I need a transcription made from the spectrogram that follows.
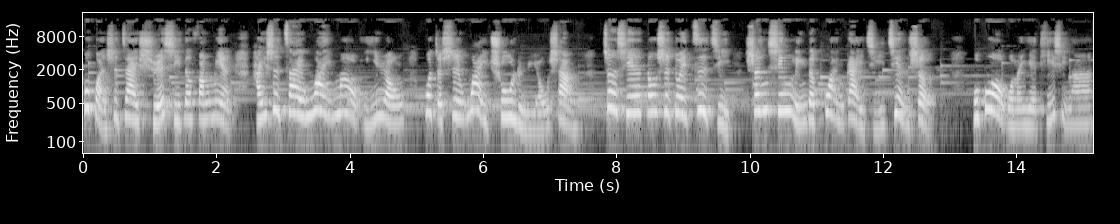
不管是在学习的方面，还是在外貌仪容，或者是外出旅游上，这些都是对自己身心灵的灌溉及建设。不过，我们也提醒啊，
